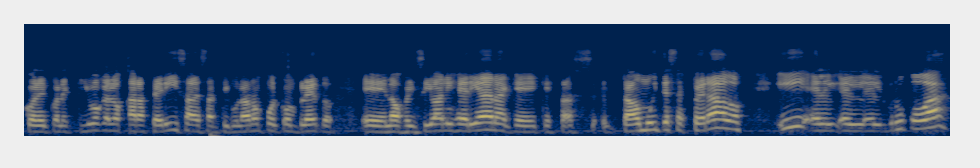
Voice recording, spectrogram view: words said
con el colectivo que los caracteriza, desarticularon por completo eh, la ofensiva nigeriana que, que está, estaba muy desesperado y el, el, grupo A,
